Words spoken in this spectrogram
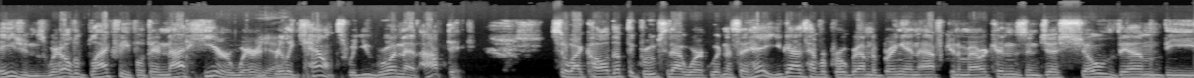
Asians? Where are all the black people? They're not here where it yeah. really counts, where you ruin that optic. So I called up the groups that I work with and I said, hey, you guys have a program to bring in African Americans and just show them the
